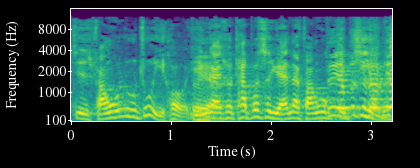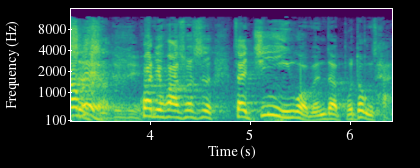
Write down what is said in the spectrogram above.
这房屋入住以后，应该说它不是原来房屋既有的设施。换句话说是在经营。我们的不动产。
